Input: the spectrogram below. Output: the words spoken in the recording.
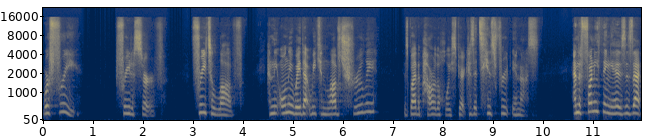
We're free free to serve, free to love. And the only way that we can love truly is by the power of the Holy Spirit because it's his fruit in us. And the funny thing is is that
